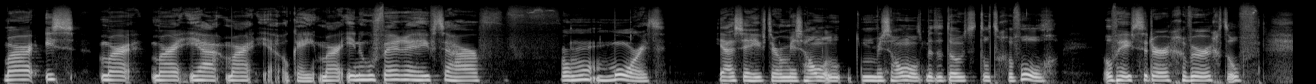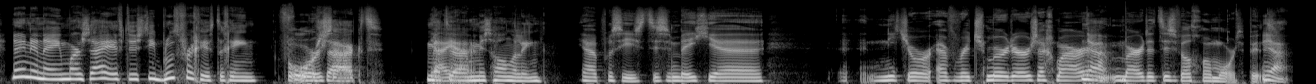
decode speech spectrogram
Maar is, maar, maar ja, maar ja, oké. Maar in hoeverre heeft ze haar vermoord? Ja, ze heeft er mishandeld, mishandeld met de dood tot gevolg. Of heeft ze er gewurgd of Nee, nee, nee, maar zij heeft dus die bloedvergiftiging veroorzaakt. Met Ja, ja. haar mishandeling. Ja, precies. Het is een beetje eh, niet your average murder, zeg maar. Ja. Maar het is wel gewoon moord, punt. Ja,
